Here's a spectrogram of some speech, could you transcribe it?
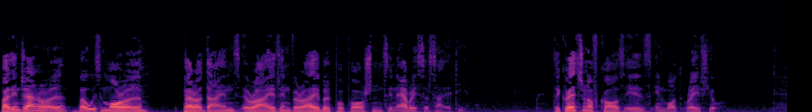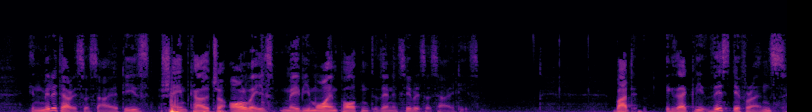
But in general, both moral paradigms arise in variable proportions in every society. The question, of course, is in what ratio? In military societies, shame culture always may be more important than in civil societies. But exactly this difference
